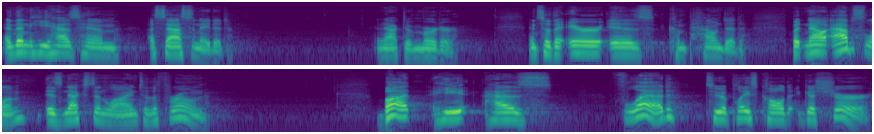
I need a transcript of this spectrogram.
and then he has him assassinated an act of murder. And so the error is compounded. But now Absalom is next in line to the throne. But he has fled to a place called Geshur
